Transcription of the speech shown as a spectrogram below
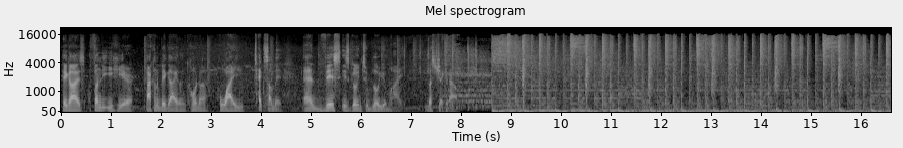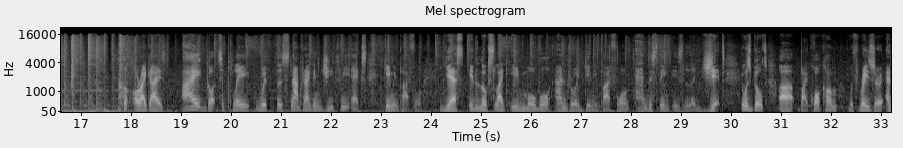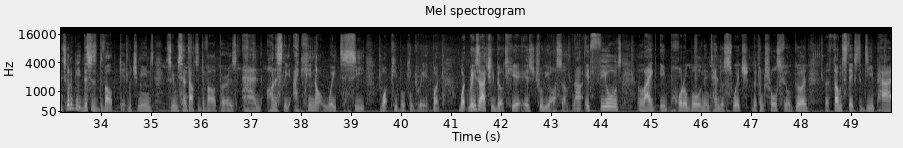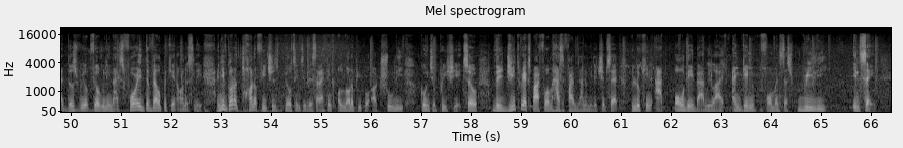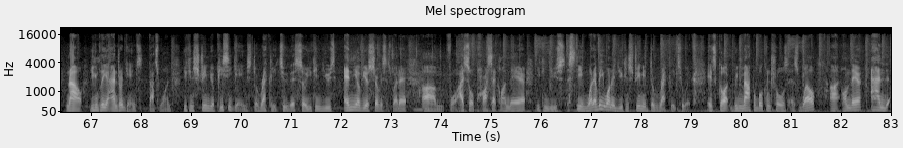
Hey guys, Thunder E here, back on the Big Island, Kona, Hawaii Tech Summit, and this is going to blow your mind. Let's check it out. All right guys, I got to play with the Snapdragon G3X gaming platform. Yes, it looks like a mobile Android gaming platform and this thing is legit. It was built uh, by Qualcomm with Razer and it's gonna be, this is a developer kit, which means it's gonna be sent out to developers and honestly, I cannot wait to see what people can create. But what Razer actually built here is truly awesome. Now, it feels like a portable Nintendo Switch. The controls feel good. The thumbsticks, the D-pad, those feel really nice for a developer kit, honestly. And you've got a ton of features built into this that I think a lot of people are truly going to appreciate. So the G3X platform has a five nanometer chipset. We're looking at all day battery life and gaming performance that's really insane. Now, you can play your Android games, that's one. You can stream your PC games directly to this, so you can use any of your services, whether um, for, I saw Parsec on there, you can use Steam, whatever you want to do, you can stream it directly to it. It's got remappable controls as well uh, on there, and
